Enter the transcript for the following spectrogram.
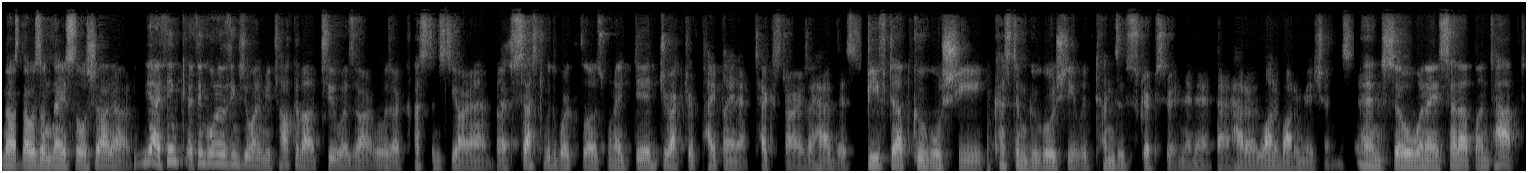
No, that was a nice little shout out. Yeah, I think I think one of the things you wanted me to talk about too was our was our custom CRM. Obsessed with workflows. When I did director of pipeline at Techstars, I had this beefed up Google sheet, custom Google sheet with tons of scripts written in it that had a lot of automations. And so when I set up Untapped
